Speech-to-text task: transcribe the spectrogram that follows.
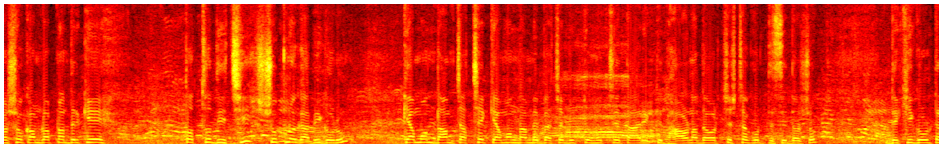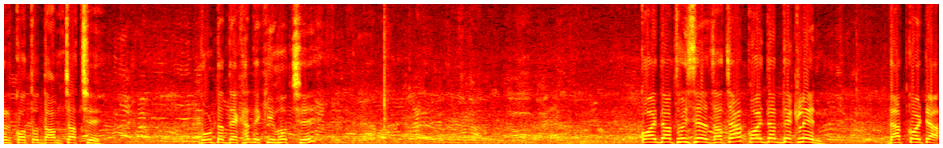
দর্শক আমরা আপনাদেরকে তথ্য দিচ্ছি শুকনো গাবি গরু কেমন দাম চাচ্ছে কেমন দামে বেচা বিক্রি হচ্ছে তার একটি ধারণা দেওয়ার চেষ্টা করতেছি দর্শক। দেখি গরুটার কত দাম চাচ্ছে। গরুটা দেখা দেখি হচ্ছে। কয় দাঁত হয়েছে চাচা? কয় দাঁত দেখলেন? দাঁত কয়টা?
